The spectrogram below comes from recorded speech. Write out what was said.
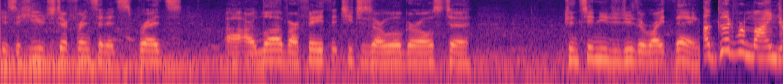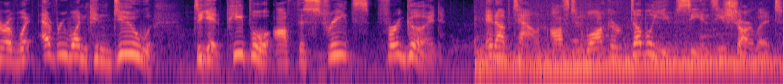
is a huge difference and it spreads uh, our love, our faith. It teaches our little girls to continue to do the right thing. A good reminder of what everyone can do to get people off the streets for good. In Uptown, Austin Walker, WCNC Charlotte.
